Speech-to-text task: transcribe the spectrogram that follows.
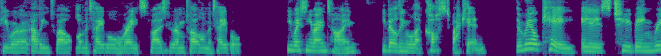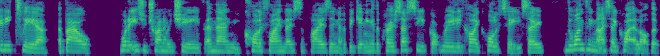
if you were having 12 on the table or eight suppliers if you were having 12 on the table. You're wasting your own time. You're building all that cost back in. The real key is to being really clear about what it is you're trying to achieve and then qualifying those suppliers in at the beginning of the process. So you've got really high quality. So the one thing that I say quite a lot that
